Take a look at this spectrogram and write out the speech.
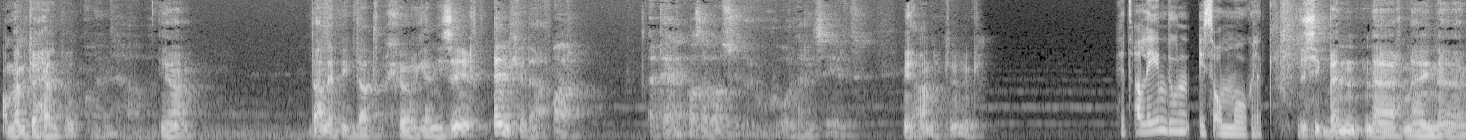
Om hem te helpen. Om hem te helpen. Ja. Dan heb ik dat georganiseerd en gedaan. Maar uiteindelijk was dat wel supergoed georganiseerd. Ja, natuurlijk. Het alleen doen is onmogelijk. Dus ik ben naar mijn... Uh,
